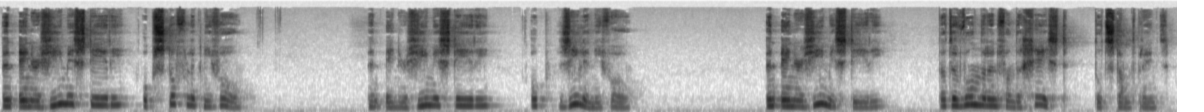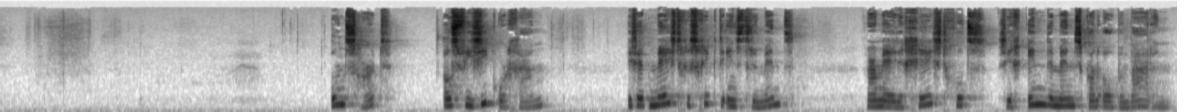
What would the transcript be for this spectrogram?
een energiemysterie op stoffelijk niveau. Een energiemysterie op zielenniveau. Een energiemysterie dat de wonderen van de geest tot stand brengt. Ons hart, als fysiek orgaan, is het meest geschikte instrument waarmee de geest Gods zich in de mens kan openbaren.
